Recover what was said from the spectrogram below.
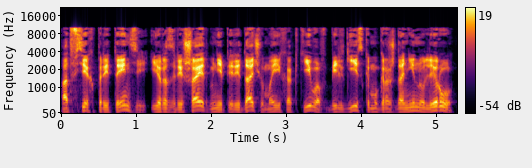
от всех претензий и разрешает мне передачу моих активов бельгийскому гражданину Леру?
